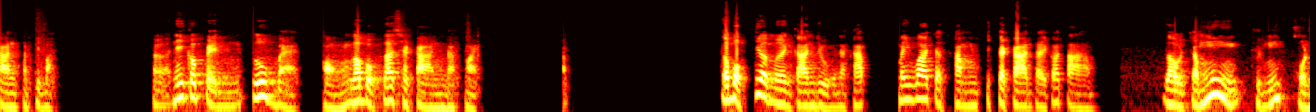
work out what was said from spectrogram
การปฏิบัติเออนี่ก็เป็นรูปแบบของระบบราชการแบบใหม่ครับระบบที่ดำเนินการอยู่นะครับ ไม่ว่าจะทำกิจการใดก็ตาม เราจะมุ่งถึงผล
